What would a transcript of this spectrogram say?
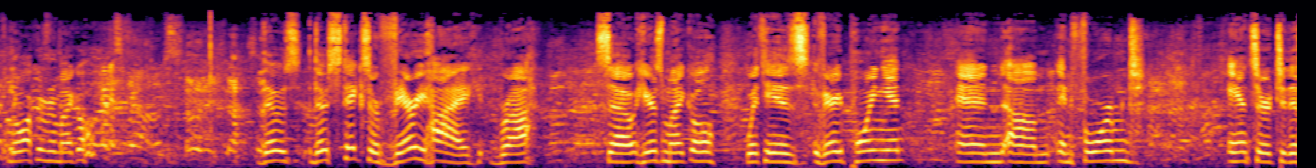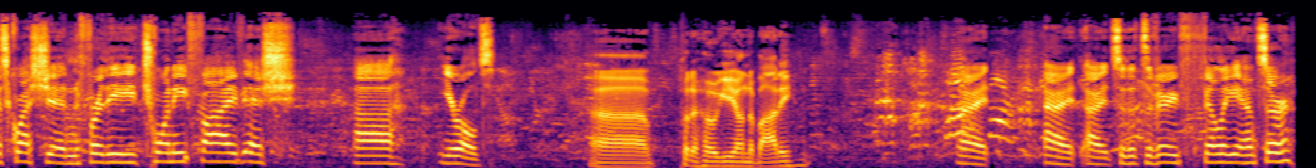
I'm gonna walk over to Michael. Those those stakes are very high, brah. So here's Michael with his very poignant and um, informed answer to this question for the 25-ish uh, year olds. Uh, put a hoagie on the body. All right, all right, all right. So that's a very Philly answer.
